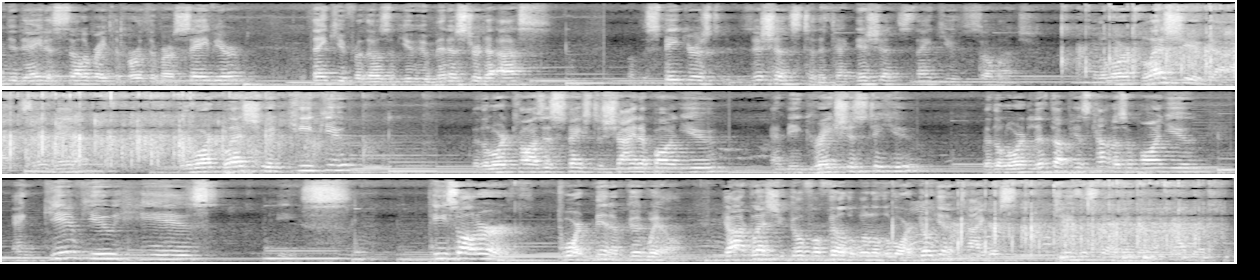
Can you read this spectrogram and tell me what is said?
today to celebrate the birth of our Savior. Thank you for those of you who minister to us, from the speakers to the musicians to the technicians. Thank you so much. May the Lord bless you guys. Amen. May the Lord bless you and keep you. May the Lord cause his face to shine upon you and be gracious to you. May the Lord lift up his countenance upon you and give you his. Peace on earth toward men of goodwill. God bless you. Go fulfill the will of the Lord. Go get him, Tigers. In Jesus' name, amen.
